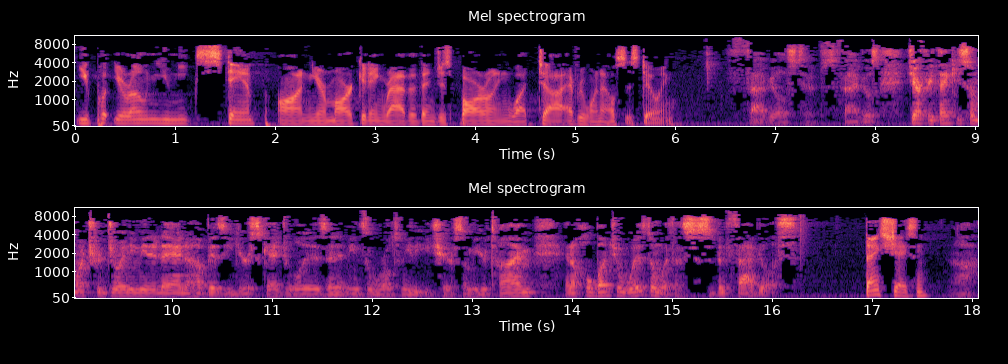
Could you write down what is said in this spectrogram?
you put your own unique stamp on your marketing rather than just borrowing what uh, everyone else is doing. Fabulous tips. Fabulous. Geoffrey, thank you so much for joining me today. I know how busy your schedule is, and it means the world to me that you share some of your time and a whole bunch of wisdom with us. This has been fabulous. Thanks, Jason. Ah.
